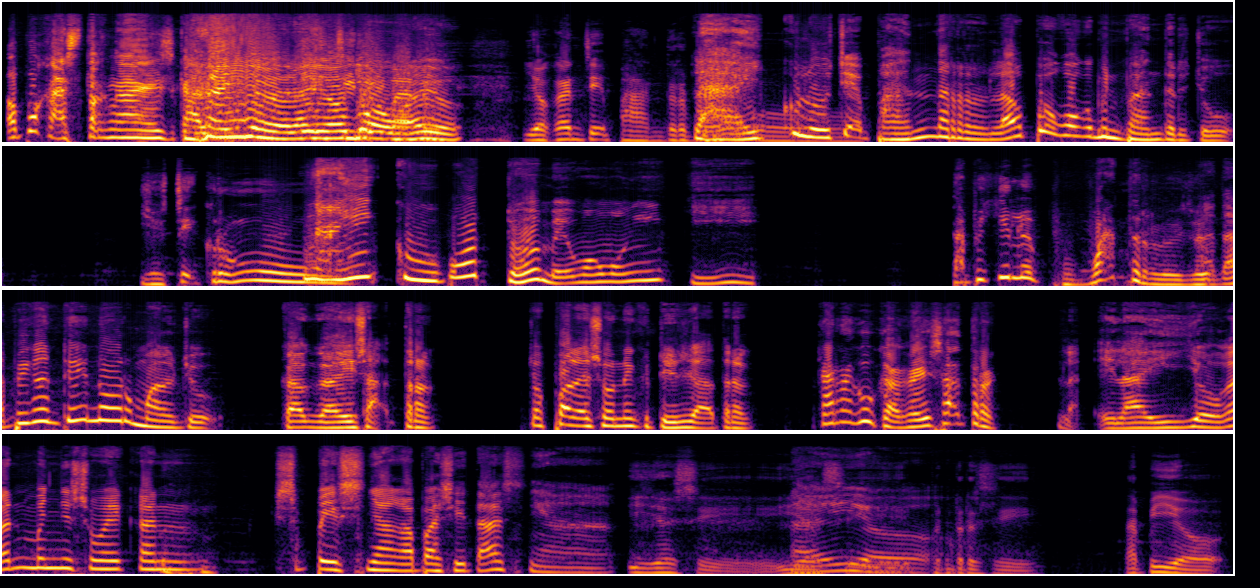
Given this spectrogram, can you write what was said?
Apa gak setengah sekali? Lah iya, lah iya Cilik apa? Ayo. Ya kan cek banter. Lah iku lho cek banter. Lah apa kok kemin banter, Cuk? Ya cek krungu. Nah iku padha mbek wong-wong iki. tapi ki lu banter loh, Cuk. Nah, tapi kan dia normal, Cuk. Gak gawe sak truk. Coba lek sone gede sak truk. Kan aku gak kayak sak truk. Lah lah iya kan menyesuaikan space-nya, kapasitasnya. Iya sih, iya Nah, sih, iya. bener sih. Tapi yo,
